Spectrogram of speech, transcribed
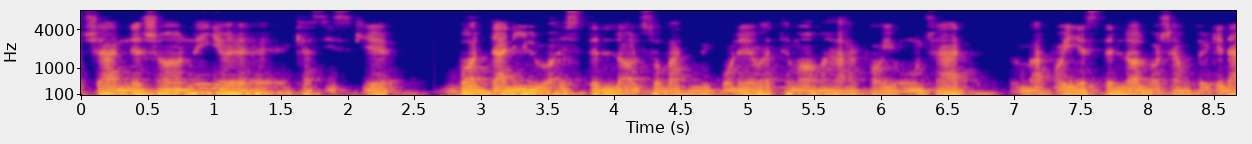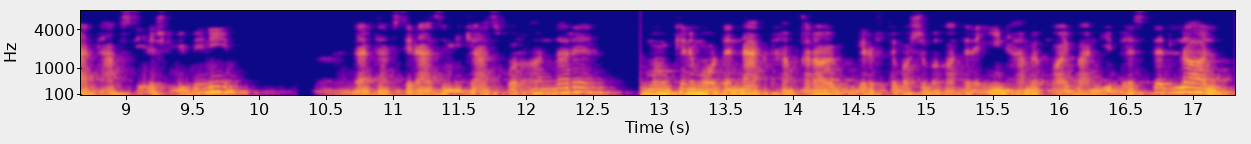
شاید نشانه کسی است که با دلیل و استدلال صحبت می‌کنه و تمام حرفهای اون شاید بر پای استدلال باشه همونطور که در تفسیرش می‌بینیم در تفسیر عظیمی که از قرآن داره ممکنه مورد نقد هم قرار گرفته باشه به خاطر این همه پایبندی به استدلال.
